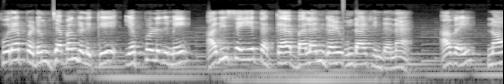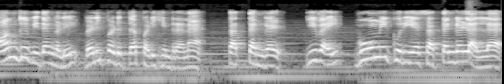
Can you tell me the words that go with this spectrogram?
புறப்படும் ஜபங்களுக்கு எப்பொழுதுமே அதிசயத்தக்க பலன்கள் உண்டாகின்றன. அவை நான்கு விதங்களில் வெளிப்படுத்தப்படுகின்றன. சத்தங்கள். இவை பூமிக்குரிய சத்தங்கள் அல்ல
